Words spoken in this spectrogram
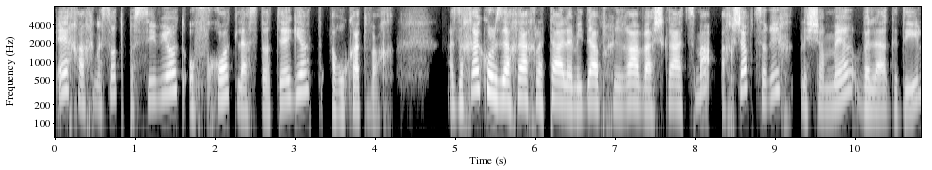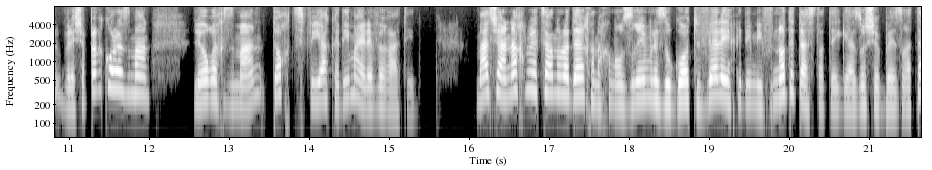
איך ההכנסות פסיביות הופכות לאסטרטגיית ארוכת טווח. אז אחרי כל זה, אחרי ההחלטה, הלמידה, הבחירה וההשקעה עצמה, עכשיו צריך לשמר ולהגדיל ולשפר כל הזמן, לאורך זמן, תוך צפייה קדימה אל עבר העתיד. מאז שאנחנו יצאנו לדרך, אנחנו עוזרים לזוגות וליחידים לבנות את האסטרטגיה הזו, שבעזרתה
